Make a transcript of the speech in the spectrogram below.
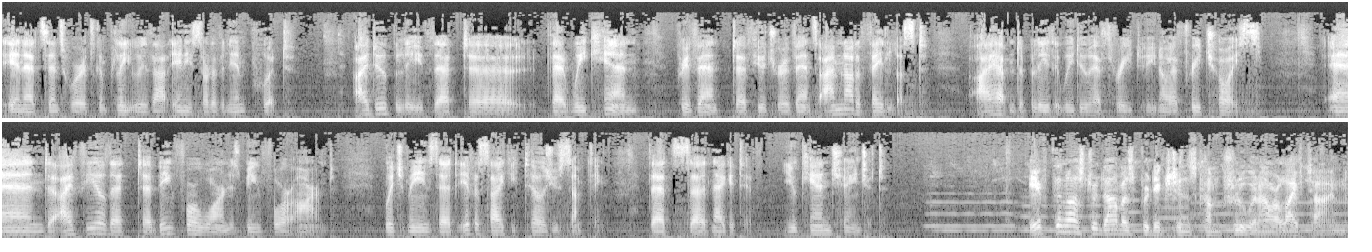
in that sense where it's completely without any sort of an input. I do believe that, uh, that we can prevent uh, future events. I'm not a fatalist. I happen to believe that we do have free, you know, have free choice. And uh, I feel that uh, being forewarned is being forearmed, which means that if a psychic tells you something that's uh, negative, you can change it. If the Nostradamus predictions come true in our lifetime,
